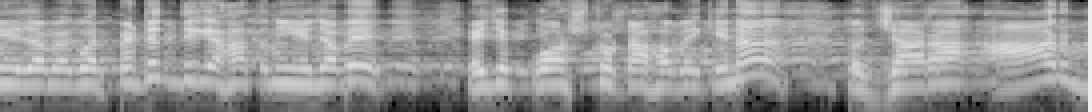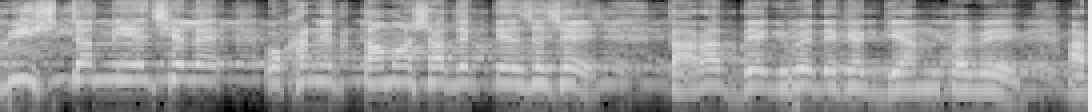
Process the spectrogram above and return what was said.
নিয়ে যাবে, একবার পেটের দিকে হাত নিয়ে যাবে। এই যে কষ্টটা হবে কি না? তো যারা আর বিশটা মেয়ে ছেলে ওখানে তামাশা দেখতে এসেছে, তারা দেখবে, দেখে জ্ঞান পাবে আর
